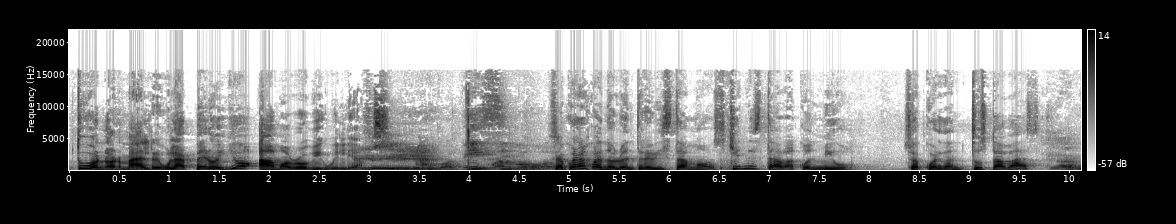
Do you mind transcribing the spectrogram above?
estuvo normal, regular, pero yo amo a Robbie Williams. ¿Se acuerdan cuando lo entrevistamos? ¿Quién estaba conmigo? ¿Se acuerdan? ¿Tú estabas? Claro.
